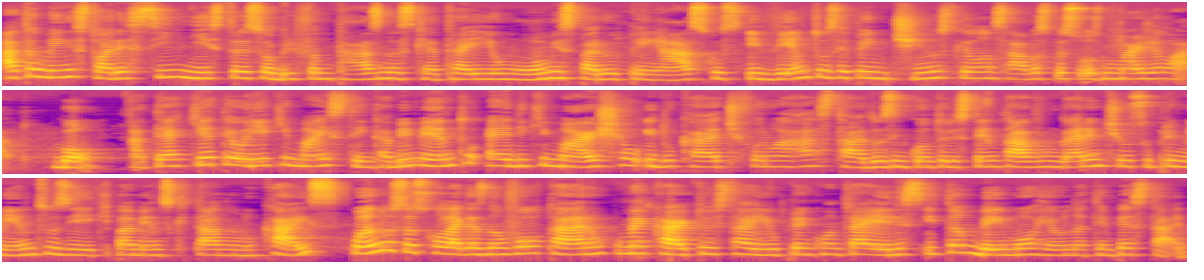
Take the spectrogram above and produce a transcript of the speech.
Há também histórias sinistras sobre fantasmas que atraíam homens para os penhascos e ventos repentinos que lançavam as pessoas no mar gelado. Bom, até aqui a teoria que mais tem cabimento é de que Marshall e Ducati foram arrastados enquanto eles tentavam garantir os suprimentos e equipamentos que estavam no cais. Quando seus colegas não voltaram, o MacArthur saiu para encontrar eles e também morreu na tempestade.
